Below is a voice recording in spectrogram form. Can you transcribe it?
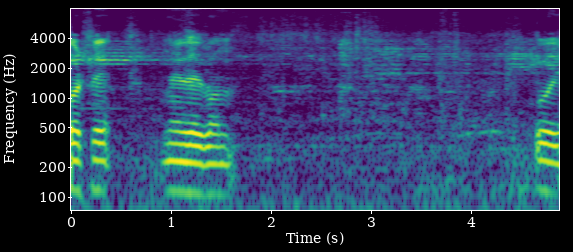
ঘটছে দেখুন। ওই।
